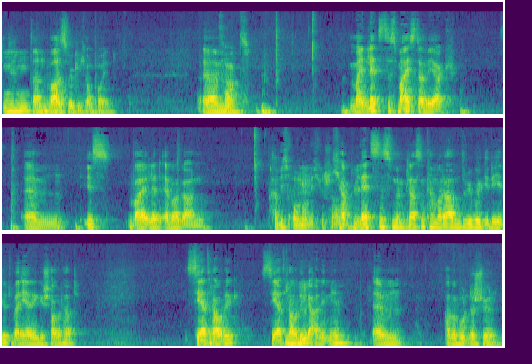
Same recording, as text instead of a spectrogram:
Mhm. Dann war es wirklich on point. Ähm, mein letztes Meisterwerk ähm, ist Violet Evergarden. Habe ich auch noch nicht geschaut. Ich habe letztens mit einem Klassenkameraden drüber geredet, weil er den geschaut hat. Sehr traurig, sehr trauriger Mhm. Anime, ähm, aber wunderschön.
